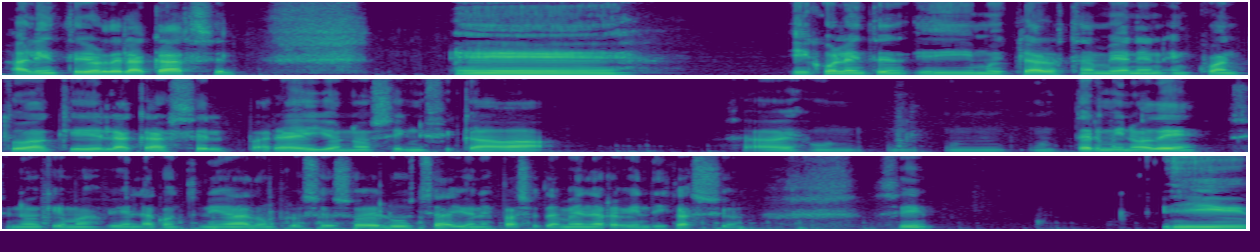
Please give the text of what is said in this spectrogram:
al interior de la cárcel eh, y, con y muy claros también en, en cuanto a que la cárcel para ellos no significaba ¿sabes? Un, un, término de, sino que más bien la continuidad de un proceso de lucha y un espacio también de reivindicación. ¿sí? Y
